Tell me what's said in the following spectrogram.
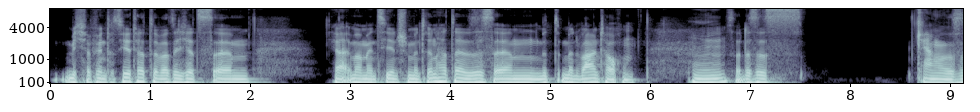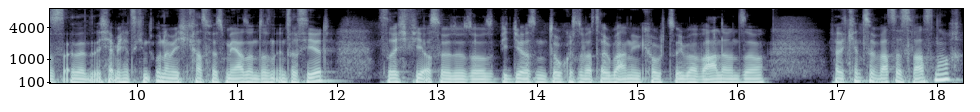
mich dafür interessiert hatte, was ich jetzt ähm, ja immer mein Ziel schon mit drin hatte, das ist ähm, mit, mit Walentauchen. Mhm. So, das ist, keine Ahnung, das ist, also ich habe mich als Kind unheimlich krass fürs Meer so interessiert. So richtig viel aus so, so, so Videos und Dokus und was darüber angeguckt, so über Wale und so. Vielleicht kennst du Was ist was noch?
